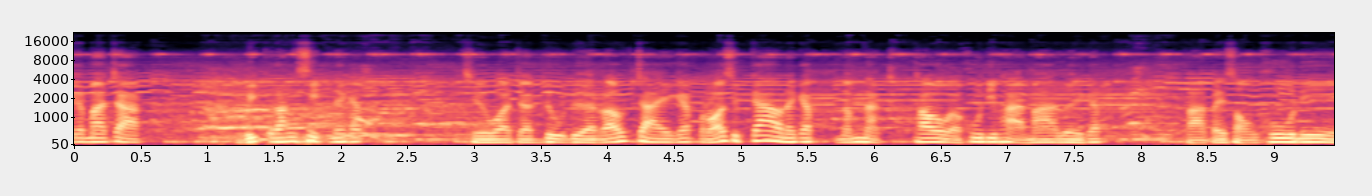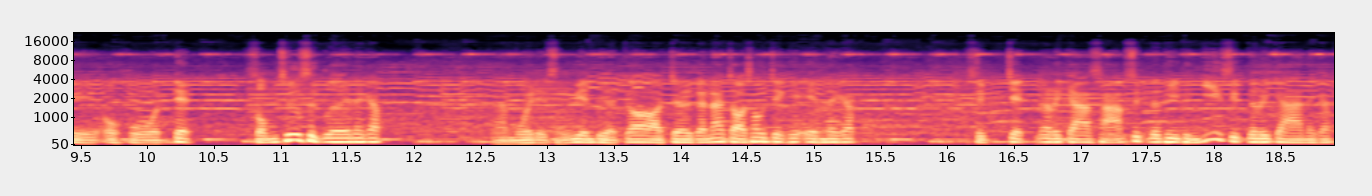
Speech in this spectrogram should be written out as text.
กันมาจากวิกรังสิตนะครับเชื่อว่าจะดุเดือดเร้าใจครับ 119 นะครับ น้ำหนักเท่ากับคู่ที่ผ่านมาเลยครับ ผ่านไป 2 คู่นี่ โอ้โห เด็ด สมชื่อศึกเลยนะครับ มวยเด็ดสังเวียนเดือดก็เจอกันหน้าจอช่อง JKN นะครับ 17นาฬิกา30 นาทีถึง 20นาฬิกานะครับ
